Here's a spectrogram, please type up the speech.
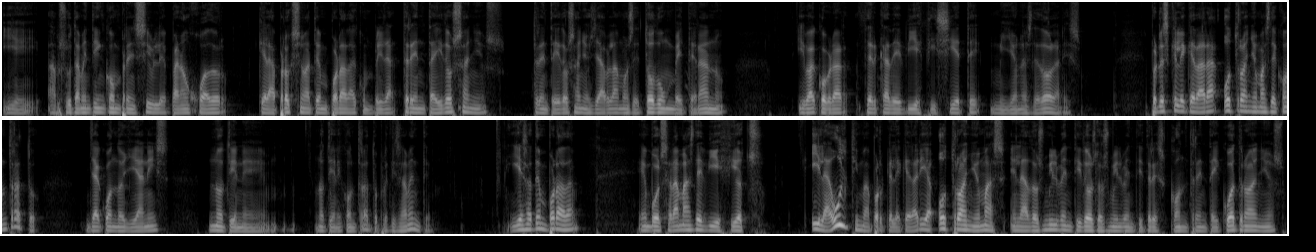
y absolutamente incomprensible para un jugador que la próxima temporada cumplirá 32 años. 32 años ya hablamos de todo un veterano y va a cobrar cerca de 17 millones de dólares. Pero es que le quedará otro año más de contrato, ya cuando Giannis no tiene, no tiene contrato precisamente. Y esa temporada embolsará más de 18. Y la última, porque le quedaría otro año más en la 2022-2023 con 34 años,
